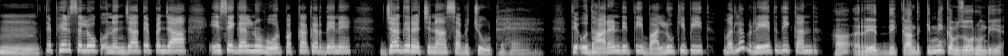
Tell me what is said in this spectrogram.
ਹੂੰ ਤੇ ਫਿਰ ਸ਼ਲੋਕ 49 ਤੇ 50 ਇਸੇ ਗੱਲ ਨੂੰ ਹੋਰ ਪੱਕਾ ਕਰਦੇ ਨੇ ਜਗ ਰਚਨਾ ਸਭ ਝੂਠ ਹੈ। ਤੇ ਉਦਾਹਰਣ ਦਿੱਤੀ ਬਾਲੂ ਕੀ ਪੀਤ ਮਤਲਬ ਰੇਤ ਦੀ ਕੰਧ। ਹਾਂ ਰੇਤ ਦੀ ਕੰਧ ਕਿੰਨੀ ਕਮਜ਼ੋਰ ਹੁੰਦੀ ਹੈ।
